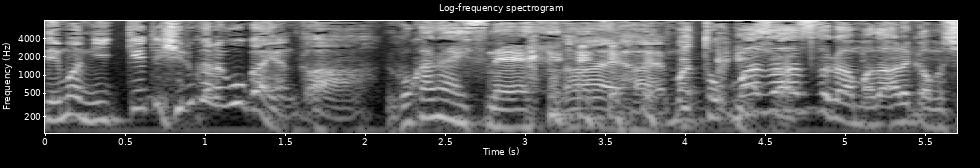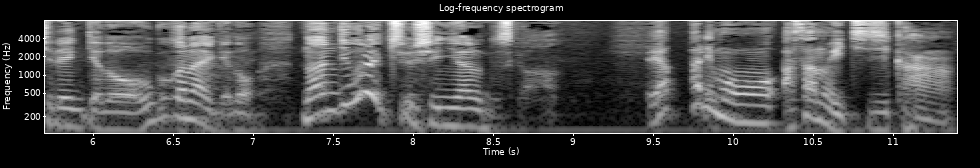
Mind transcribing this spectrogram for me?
で、今日経って昼から動かんやんか。動かないっすね。はいはい。まあ、と、マザーズとかはまだあれかもしれんけど、動かないけど、何時ぐらい中心にやるんですか？やっぱりもう朝の1時間、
